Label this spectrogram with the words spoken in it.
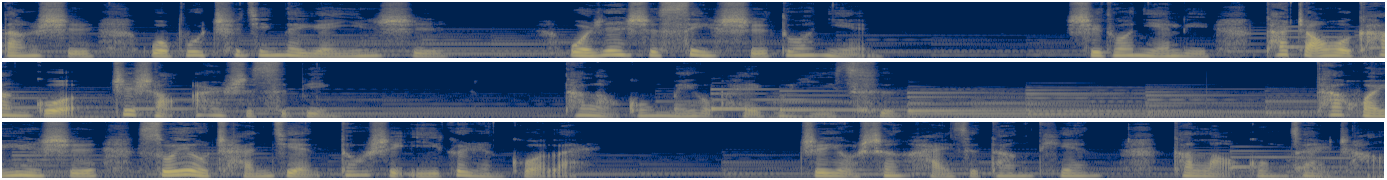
当时我不吃惊的原因是，我认识 C 十多年，十多年里她找我看过至少二十次病，她老公没有陪过一次。她怀孕时，所有产检都是一个人过来，只有生孩子当天，她老公在场。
